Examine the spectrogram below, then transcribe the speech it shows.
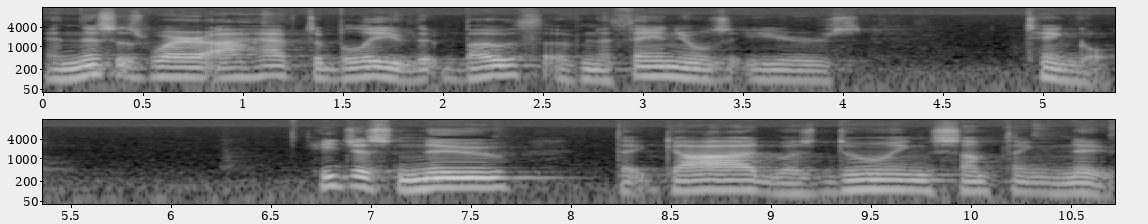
And this is where I have to believe that both of Nathanael's ears tingle. He just knew that God was doing something new.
